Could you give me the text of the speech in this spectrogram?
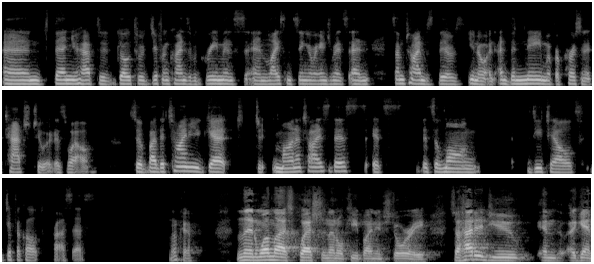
and then you have to go through different kinds of agreements and licensing arrangements and sometimes there's you know and, and, the name of a person attached to it as well so by the time you get to monetize this it's it's a long detailed difficult process. Okay. And then one last question then we'll keep on your story. So how did you and again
